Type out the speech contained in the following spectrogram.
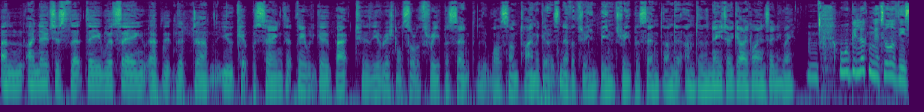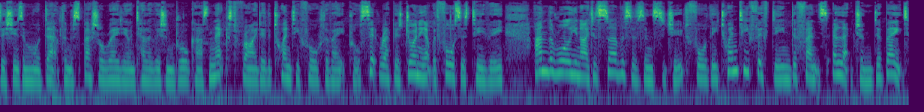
And I noticed that they were saying uh, that, that uh, UKIP was saying that they would go back to the original sort of three percent that it was some time ago. It's never three, been three percent under under the NATO guidelines anyway. Mm. Well, we'll be looking at all of these issues in more depth in a special radio and television broadcast next Friday, the 24th of April. SITREP is joining up with Forces TV and the Royal United Services Institute for the 2015 Defence Election Debate.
